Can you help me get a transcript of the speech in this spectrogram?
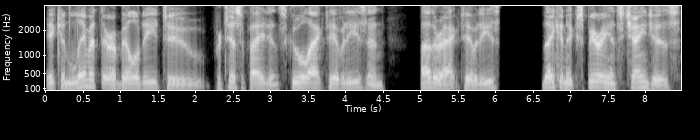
It can limit their ability to participate in school activities and other activities they can experience changes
